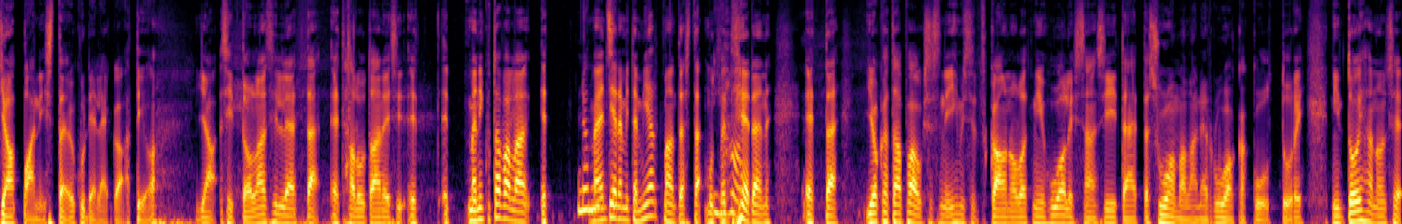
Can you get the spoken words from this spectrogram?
Japanista joku delegaatio. Ja sitten ollaan silleen, että, että halutaan, esi- että, että mä niinku tavallaan, että No, mä en tiedä, mitä mieltä mä oon tästä, mutta Ihan. mä tiedän, että joka tapauksessa ne ihmiset, jotka on ollut niin huolissaan siitä, että suomalainen ruokakulttuuri, niin toihan on se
